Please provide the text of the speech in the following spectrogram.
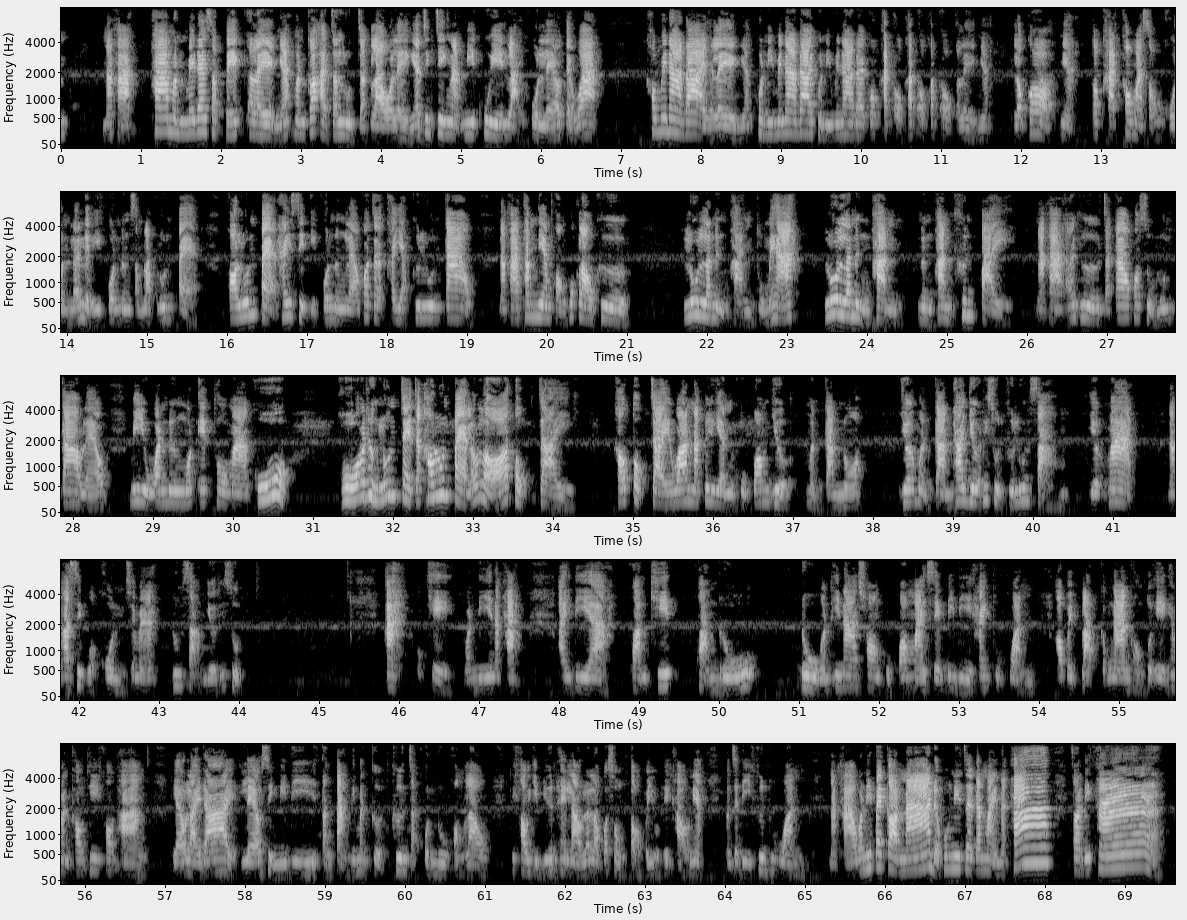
นะคะ ถ้ามันไม่ได้สเปคอะไรอย่างเงี้ย มันก็อาจจะหลุดจากเราอะไรอย่างเงี้ย จริงๆน่ะมีคุยหลายคนแล้ว แต่ว่าเขาไม่น่าได้อะไรอย่างเงี้ย คนนี้ไม่น่าได้ คนนี้ไม่น่าได้ก็คัดออกคัดออกคัดออกอะไรอย่างเงี้ย แล้วก็เนี่ยก็คัดเข้ามาสองคนแล้วเหลืออีกคนนึงสำหรับรุ่นแปดพอรุ่นแปดให้สิทธิ์อีกคนนึงแล้วก็จะขยับขึ้นรุ่นเก้านะคะธรรมเนียมของพวกเราคือ รุ่นละหนึ่งพันถูกไหมคะรุ่นละหนึ่งพันหนึ่งพันขึ้นไปนะคะนั่นคือจะก้าวเข้าสู่รุ่นเก้าแล้ว มีอยู่วันหนึ่งมดเอ็กโทรมาครู โหไปถึงรุ่นเจ็ดจะเข้ารุ่นแปดแล้วเหรอตกใจ เขาตกใจว่านักเรียนครูป้อมเยอะเหมือนกันเนาะเยอะเหมือนกัน ถ้าเยอะที่สุดคือรุ่นสามเยอะมากนะคะสิบกว่าคนใช่ไหมรุ่นสามเยอะที่สุดอะโอเค วันนี้นะคะ ไอเดีย ความคิด ความรู้ดูกันที่หน้าช่องครูป้อม Mindset ดีๆ ให้ทุกวัน เอาไปปรับกับงานของตัวเองให้มันเข้าที่เข้าทาง แล้วรายได้แล้วสิ่งดีๆต่างๆ ที่มันเกิดขึ้นจากคนดูของเรา ที่เขาหยิบยื่นให้เราแล้วเราก็ส่งต่อไปอยู่ให้เขาเนี่ยมันจะดีขึ้นทุกวันนะคะ วันนี้ไปก่อนนะ เดี๋ยวพรุ่งนี้เจอกันใหม่นะคะ สวัสดีค่ะ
